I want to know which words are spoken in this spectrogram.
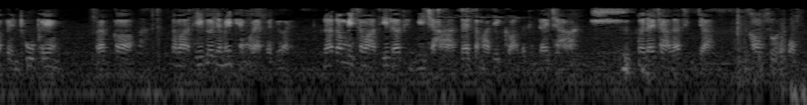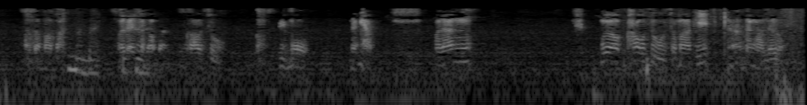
มาเป็นผู้เพ่ง แล้วก็สมาธิก็จะไม่แข็งแรงไปด้วย แล้วต้องมีสมาธิแล้วถึงมีฌานได้สมาธิก่อนแล้วถึงได้ฌานเมื่อได้ฌานแล้วถึงจะเข้าสู่ระบบสมาบัติสมาบัติเมื่อได้สมาบัติเข้าสู่วิโมกข์นะครับ เพราะฉะนั้นเมื่อเข้าสู่สมาธิอ่าตั้งแต่เริ่มอ่า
